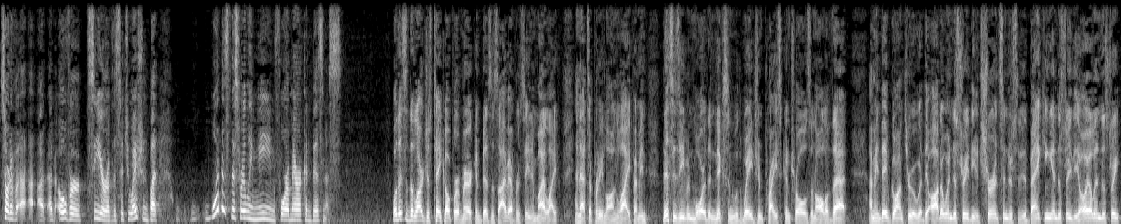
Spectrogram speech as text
sort of a, a, an overseer of the situation. But what does this really mean for American business? Well, this is the largest takeover of American business I've ever seen in my life, and that's a pretty long life. I mean, this is even more than Nixon with wage and price controls and all of that. I mean, they've gone through with the auto industry, the insurance industry, the banking industry, the oil industry.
